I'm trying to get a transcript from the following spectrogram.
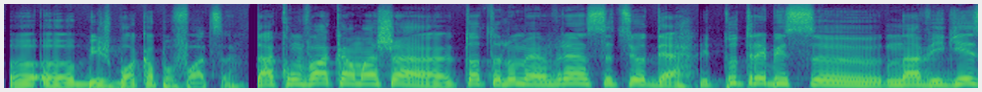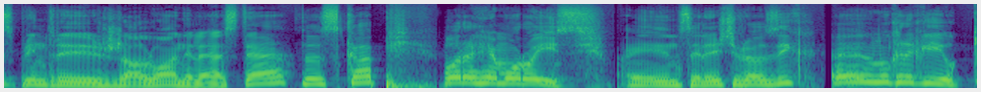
uh, uh, bișboaca pe față. Dar cumva cam așa, toată lumea vrea să ți-o dea. Și tu trebuie să navighezi printre jaloanele astea, să scapi fără hemoroizi. Ai- Înțelegi ce vreau să zic? E, nu cred că e ok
